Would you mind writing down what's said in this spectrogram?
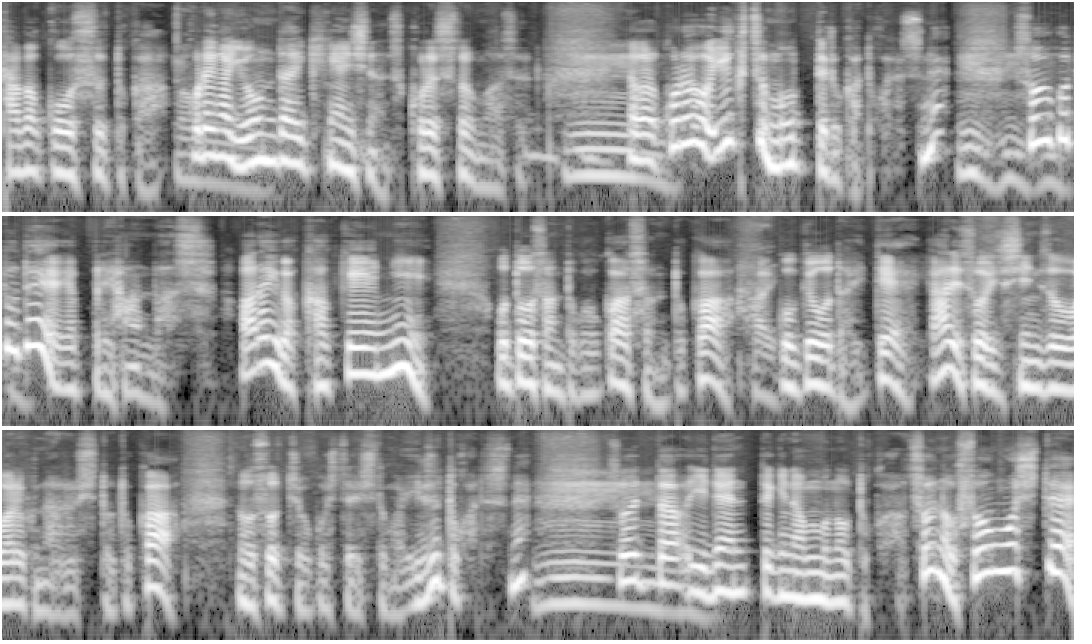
タバコを吸うとかこれが4大危険因子なんですコレステロールも合わせるだからこれをいくつ持ってるかとかですね、そういうことでやっぱり判断する。あるいは家計にお父さんとかお母さんとかご兄弟でやはりそういう心臓悪くなる人とか脳卒中を起こしている人がいるとかですね。そういった遺伝的なものとかそういうのを総合してや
